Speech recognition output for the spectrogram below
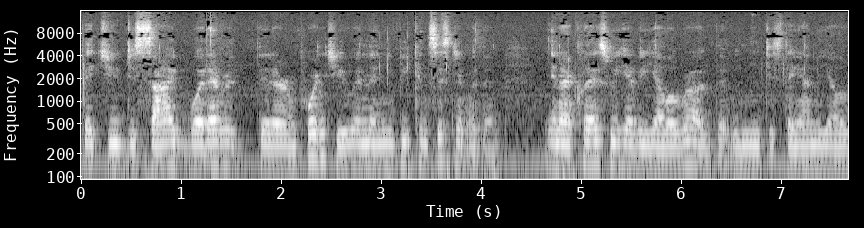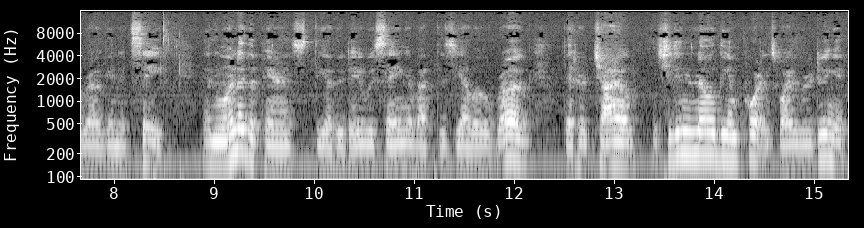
that you decide whatever that are important to you, and then you be consistent with them. In our class, we have a yellow rug that we need to stay on the yellow rug and it's safe. And one of the parents the other day was saying about this yellow rug that her child, she didn't know the importance why we were doing it.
